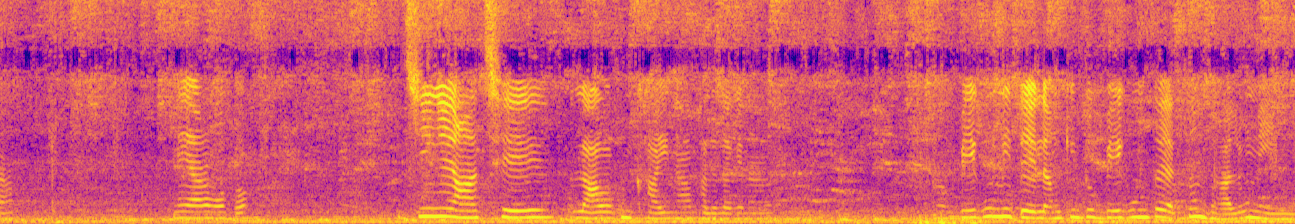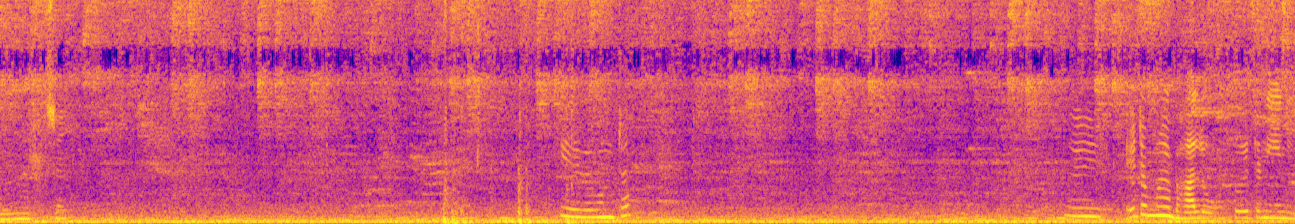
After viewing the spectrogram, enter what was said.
না। নেওয়ার মতো। ঝিঙে আছে, লাউ এখন খাই না, ভালো লাগে না। বেগুন নিতে এলাম, কিন্তু বেগুন তো একদম ভালো নেই মনে হচ্ছে। বেগুনটা? এটা মনে হয় ভালো, তো এটা নিয়ে নি।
